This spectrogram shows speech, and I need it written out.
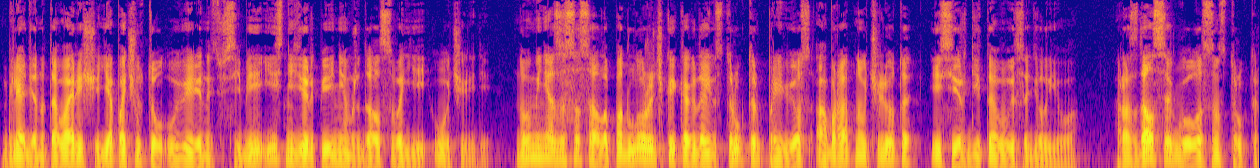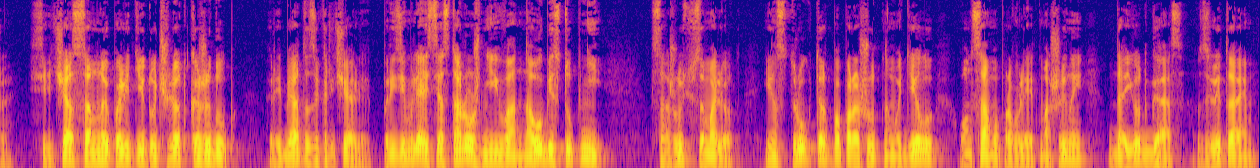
Глядя на товарища, я почувствовал уверенность в себе и с нетерпением ждал своей очереди. Но у меня засосало под ложечкой, когда инструктор привез обратно учлета и сердито высадил его. Раздался голос инструктора. «Сейчас со мной полетит учлет Кожедуб». Ребята закричали. «Приземляйся осторожнее, Иван, на обе ступни!» Сажусь в самолет. Инструктор по парашютному делу, он сам управляет машиной, дает газ. Взлетаем.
